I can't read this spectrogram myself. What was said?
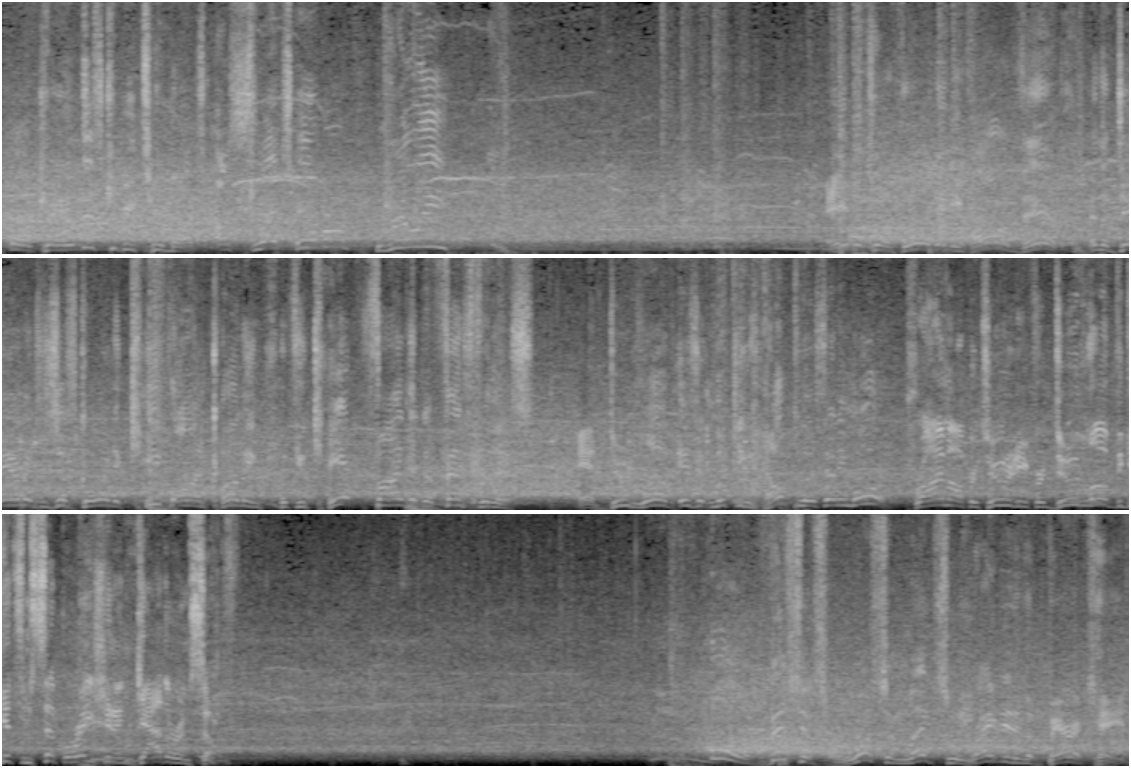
Okay, this could be too much. A sledgehammer? Really? Able to avoid any harm there. And the damage is just going to keep on coming if you can't find the defense for this. And Dude Love isn't looking helpless anymore. Prime opportunity for Dude Love to get some separation and gather himself. Oh, vicious Russian leg sweep. Right into the barricade.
